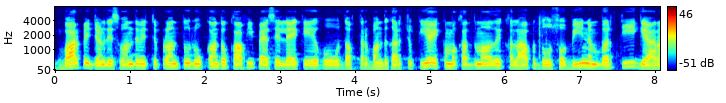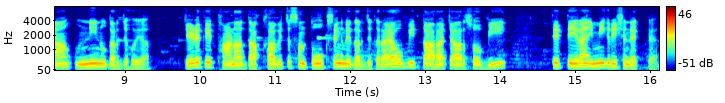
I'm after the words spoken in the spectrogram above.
ਬਾਹਰ ਭੇਜਣ ਦੇ ਸੰਬੰਧ ਵਿੱਚ, ਪਰੰਤੂ ਲੋਕਾਂ ਤੋਂ ਕਾਫੀ ਪੈਸੇ ਲੈ ਕੇ ਉਹ ਦਫ਼ਤਰ ਬੰਦ ਕਰ ਚੁੱਕੀ ਹੈ ਇੱਕ ਮੁਕੱਦਮਾ ਉਹਦੇ ਖਿਲਾਫ 220 ਨੰਬਰ 30 11 19 ਨੂੰ ਦਰਜ ਹੋਇਆ, ਜਿਹੜਾ ਕਿ ਥਾਣਾ ਦਾਖਾ ਵਿੱਚ ਸੰਤੋਖ ਸਿੰਘ ਨੇ ਦਰਜ ਕਰਾਇਆ। ਉਹ ਵੀ ਧਾਰਾ 420 ਤੇ 13 ਇਮੀਗ੍ਰੇਸ਼ਨ ਐਕਟ ਹੈ।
